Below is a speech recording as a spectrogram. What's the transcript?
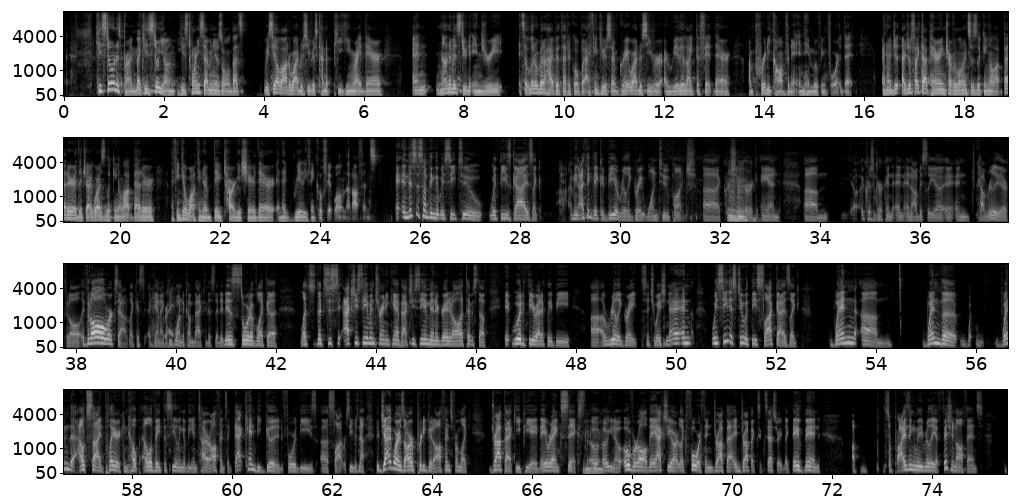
He's still in his prime. Like he's still young. He's 27 years old. That's we see a lot of wide receivers kind of peaking right there, and none of it's due to injury. It's a little bit of hypothetical, but I think he was a great wide receiver. I really like the fit there. I'm pretty confident in him moving forward. That, and I just I just like that pairing. Trevor Lawrence is looking a lot better. The Jaguars looking a lot better. I think he'll walk into a big target share there, and I really think he'll fit well in that offense. And this is something that we see too with these guys like i mean i think they could be a really great one-two punch uh christian Mhm. kirk and um uh, christian kirk and and, and obviously uh and- calvin ridley there if it all if it all works out like again i Right. keep wanting to come back to this that it is sort of like a let's let's just see, actually see him in training camp actually see him integrated all that type of stuff it would theoretically be uh, a really great situation and, and we see this too with these slot guys like when um when the when the outside player can help elevate the ceiling of the entire offense like that can be good for these uh, slot receivers. Now the jaguars are a pretty good offense from like dropback epa they rank 6th Mhm. O- o- you know overall they actually are like fourth in dropback in dropback success rate. Like they've been a surprisingly really efficient offense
